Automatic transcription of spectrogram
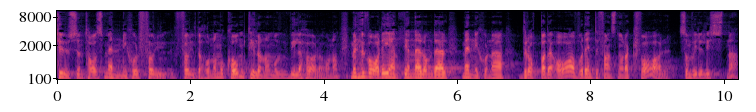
tusentals människor följ, följde honom och kom till honom och ville höra honom. Men hur var det egentligen när de där människorna droppade av och det inte fanns några kvar som ville lyssna?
